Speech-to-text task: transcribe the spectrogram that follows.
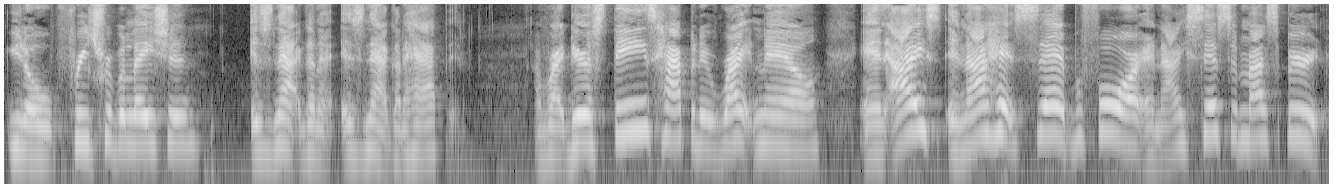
You know, pre-tribulation is not gonna it's not gonna happen. All right, there's things happening right now, and I and I had said before, and I sensed in my spirit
